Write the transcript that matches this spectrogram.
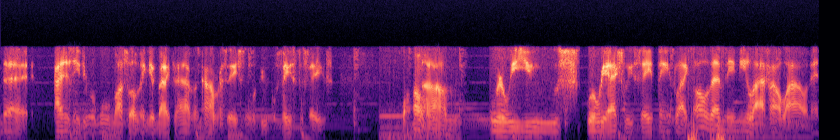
that I just need to remove myself and get back to having conversations with people face to face. Um, where we use where we actually say things like, "Oh, that made me laugh out loud," and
